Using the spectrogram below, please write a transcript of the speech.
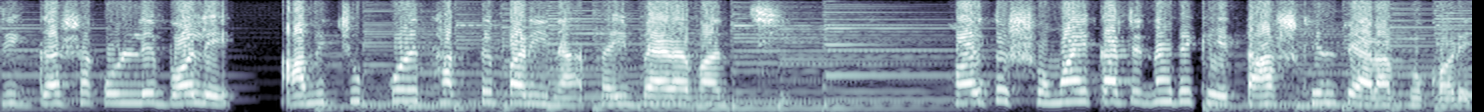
জিজ্ঞাসা করলে বলে, আমি চুপ করে থাকতে পারি না, তাই বেড়া বাঁধছি। হয়তো সময় কাটে না দেখে তাস খেলতে আরম্ভ করে।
